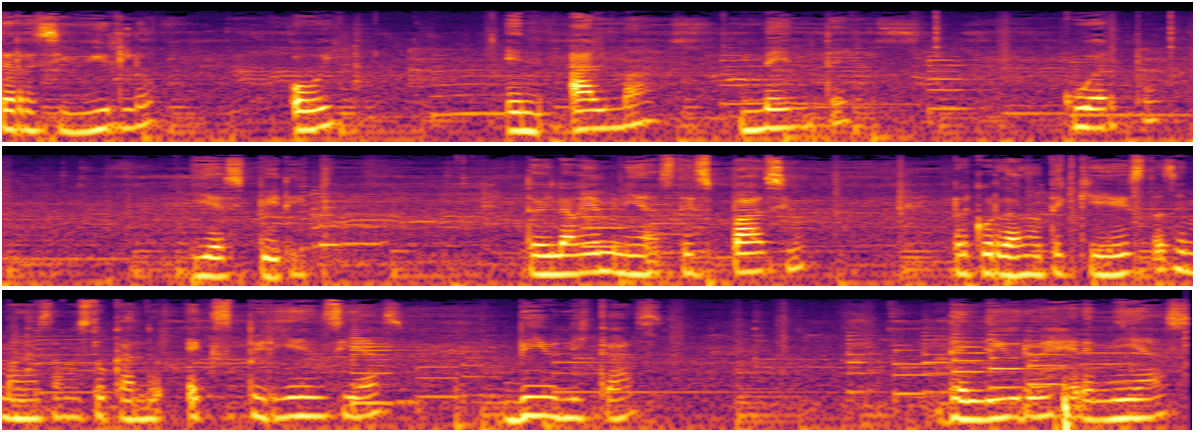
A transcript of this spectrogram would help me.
de recibirlo hoy en alma, mente, cuerpo y espíritu. Te doy la bienvenida a este espacio recordándote que esta semana estamos tocando experiencias bíblicas del libro de Jeremías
